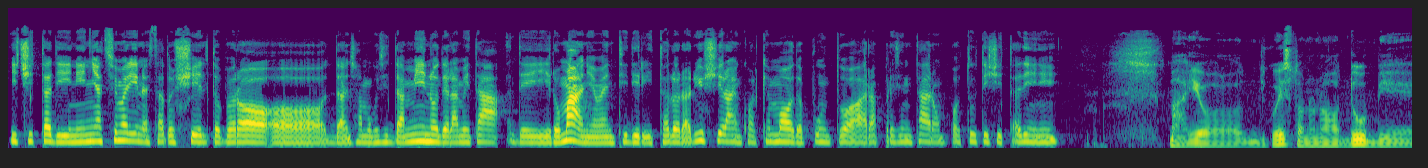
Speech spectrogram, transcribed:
i cittadini. Ignazio Marino è stato scelto però oh, da, diciamo così, da, meno della metà dei romani aventi diritto, allora riuscirà in qualche modo appunto a rappresentare un po' tutti i cittadini? Ma io di questo non ho dubbi.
